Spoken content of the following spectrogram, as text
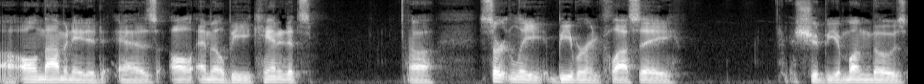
uh, all nominated as all MLB candidates. Uh, certainly Bieber and Clase should be among those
